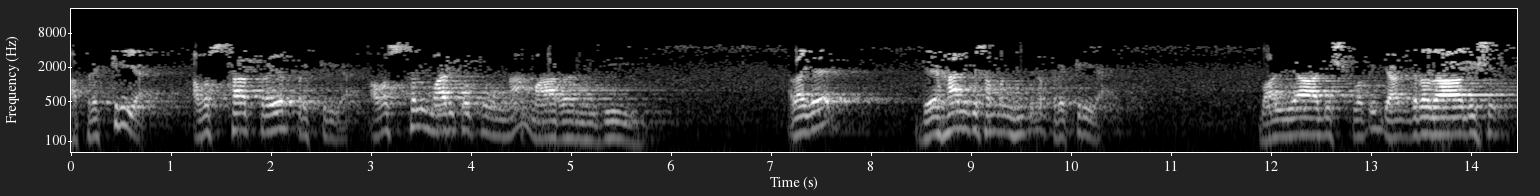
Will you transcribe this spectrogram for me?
ఆ ప్రక్రియ అవస్థాత్రయ ప్రక్రియ అవస్థలు మారిపోతూ ఉన్నా మారనిది. అలాగే దేహానికి సంబంధించిన ప్రక్రియ బాల్యాదిష్వపి జాగ్రదాదిషు.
